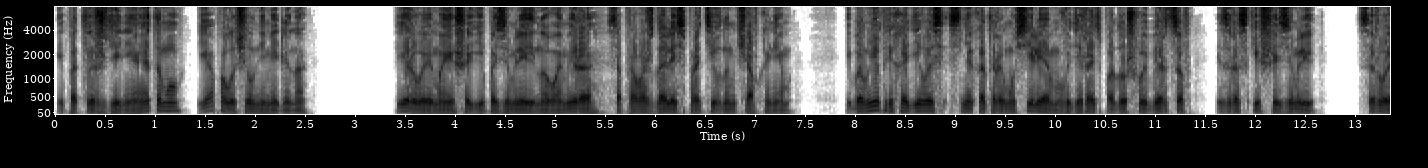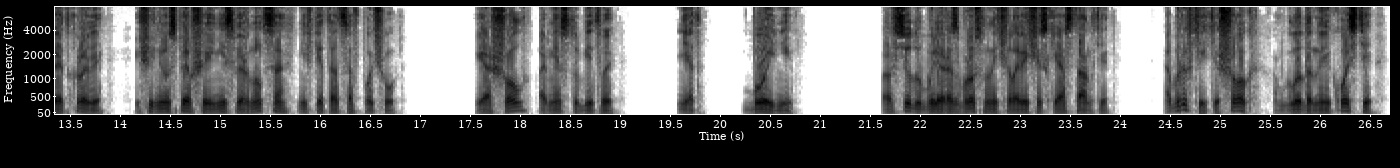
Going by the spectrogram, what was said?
и подтверждение этому я получил немедленно. Первые мои шаги по земле иного мира сопровождались противным чавканием, ибо мне приходилось с некоторым усилием выдирать подошвы берцев из раскисшей земли, сырой от крови, еще не успевшие ни свернуться, ни впитаться в почву. Я шел по месту битвы. Нет, бойни. Повсюду были разбросаны человеческие останки. Обрывки кишок, обглоданные кости —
